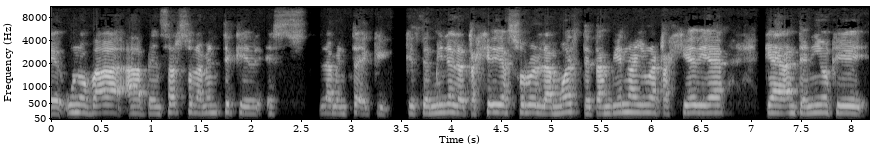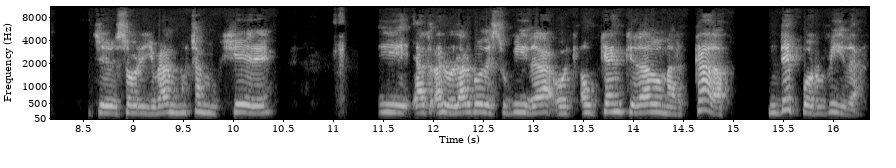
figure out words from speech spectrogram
eh, uno va a pensar solamente que es lamentable, que, que termine la tragedia solo en la muerte. También hay una tragedia que han tenido que sobrellevar muchas mujeres y a, lo largo de su vida o, que han quedado marcadas de por vida.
